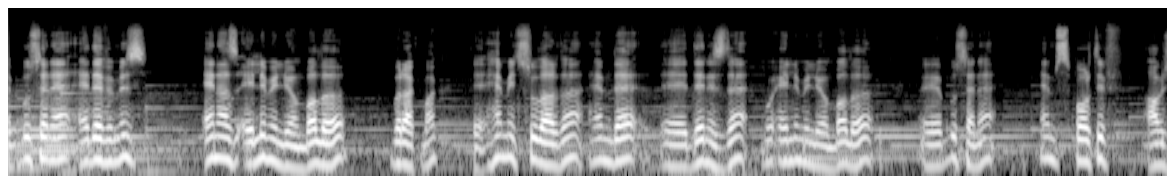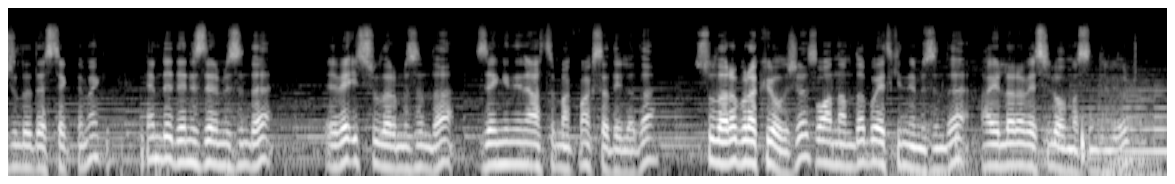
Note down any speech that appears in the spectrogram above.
E, bu sene hedefimiz en az 50 milyon balığı bırakmak. E, hem iç sularda hem de e, denizde bu 50 milyon balığı bu sene hem sportif avcılığı desteklemek hem de denizlerimizin de ve iç sularımızın da zenginliğini artırmak maksadıyla da sulara bırakıyor olacağız. Bu anlamda bu etkinliğimizin de hayırlara vesile olmasını diliyorum.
